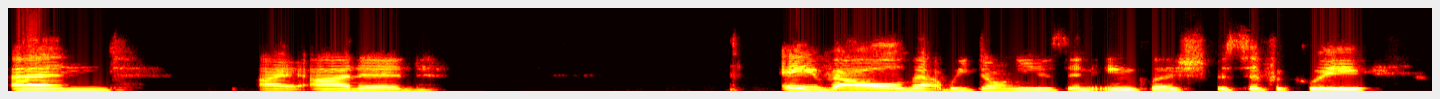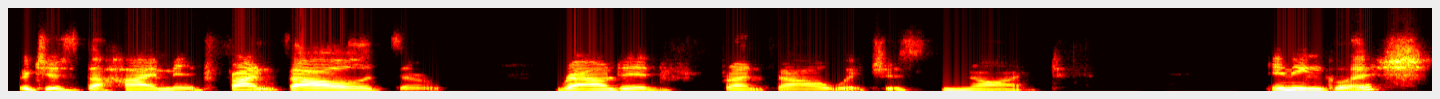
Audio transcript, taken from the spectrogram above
And I added a vowel that we don't use in English specifically, which is the high mid front vowel. It's a rounded front vowel, which is not in English.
